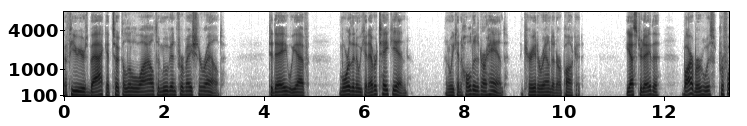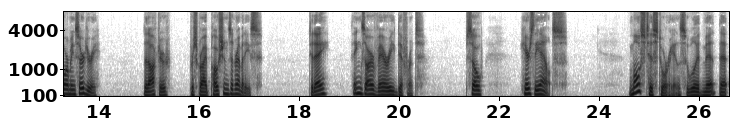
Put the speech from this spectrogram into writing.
a few years back, it took a little while to move information around. Today, we have more than we can ever take in, and we can hold it in our hand and carry it around in our pocket. Yesterday, the barber was performing surgery. The doctor prescribed potions and remedies. Today, things are very different. So, here's the ounce. Most historians will admit that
